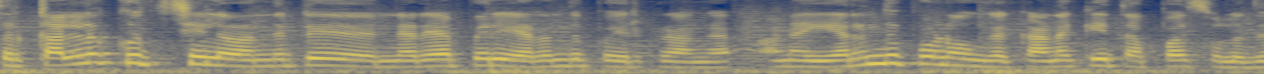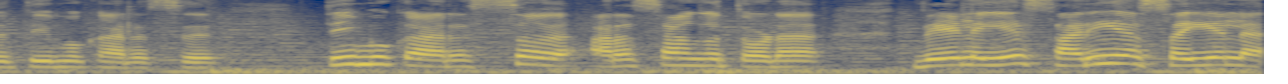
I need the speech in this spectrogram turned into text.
சார் கள்ளக்குறிச்சியில் வந்துட்டு நிறைய பேர் இறந்து போயிருக்கிறாங்க. ஆனால் இறந்து போனவங்க கணக்கே தப்பாக சொல்லுது திமுக அரசு. திமுக அரசு அரசாங்கத்தோட வேலையே சரியா செய்யலை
